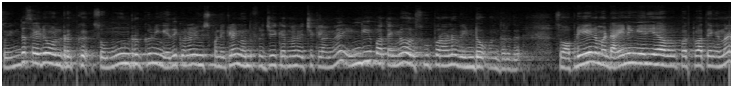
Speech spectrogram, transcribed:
ஸோ இந்த சைடும் ஒன்று இருக்குது ஸோ மூணு இருக்குது நீங்கள் எதுக்கு வேணாலும் யூஸ் பண்ணிக்கலாம். இங்கே வந்து ஃப்ரிட்ஜ் வைக்கிறனால வச்சுக்கலாங்க. இங்கேயும் பார்த்தீங்கன்னா ஒரு சூப்பரான விண்டோ வந்துடுது ஸோ அப்படியே நம்ம டைனிங் ஏரியாவை பார்த்து பார்த்தீங்கன்னா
